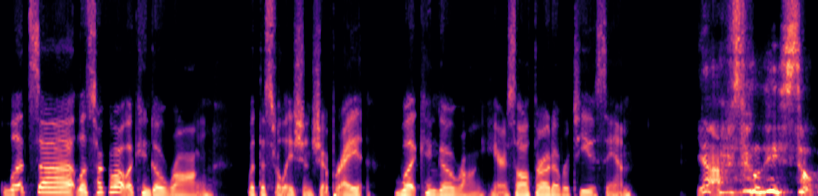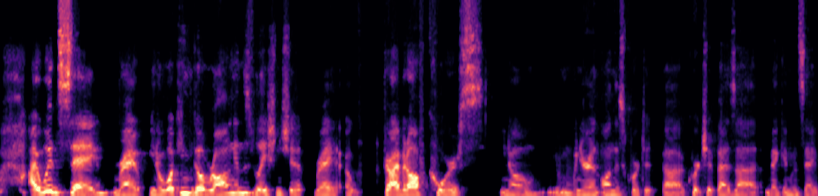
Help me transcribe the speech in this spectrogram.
let's uh let's talk about what can go wrong with this relationship, right? What can go wrong here? So I'll throw it over to you, Sam. Yeah, absolutely. So I would say, right, you know, what can go wrong in this relationship, right? Oh, drive it off course, you know, when you're on this courtship, uh, courtship as uh, Megan would say,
